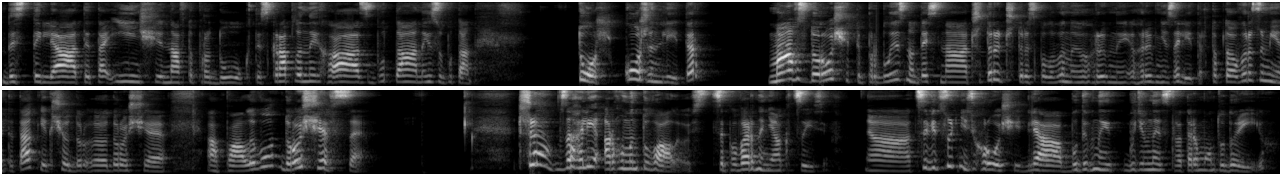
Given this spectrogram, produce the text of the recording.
дистиляти та інші нафтопродукти, скраплений газ, бутан, ізобутан. Тож, кожен літр мав здорожчати приблизно десь на 4-4,5 гривні, гривні за літр. Тобто, ви розумієте, так, якщо дорожчає паливо, дорожчає все. Чим взагалі аргументували ось це повернення акцизів? Це відсутність грошей для будівництва та ремонту доріг,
